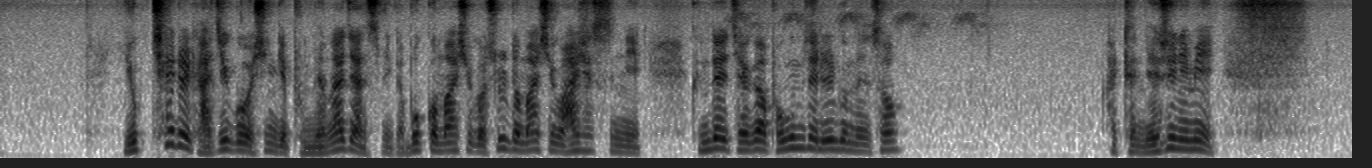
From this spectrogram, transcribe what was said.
육체를 가지고 오신 게 분명하지 않습니까? 먹고 마시고 술도 마시고 하셨으니 근데 제가 복음서를 읽으면서 하여튼 예수님이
